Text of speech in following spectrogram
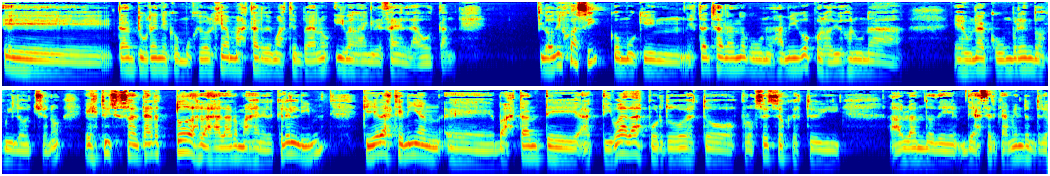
eh, tanto Ucrania como Georgia más tarde o más temprano iban a ingresar en la OTAN. Lo dijo así, como quien está charlando con unos amigos, pues lo dijo en una, en una cumbre en 2008. ¿no? Esto hizo saltar todas las alarmas en el Kremlin, que ya las tenían eh, bastante activadas por todos estos procesos que estoy hablando de acercamiento entre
